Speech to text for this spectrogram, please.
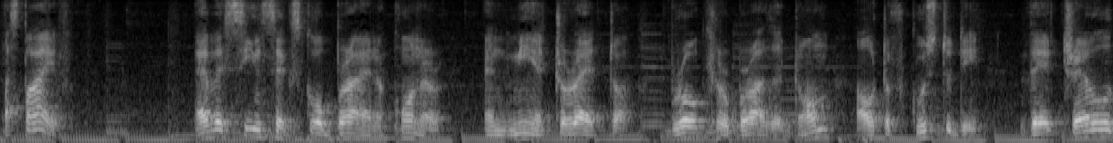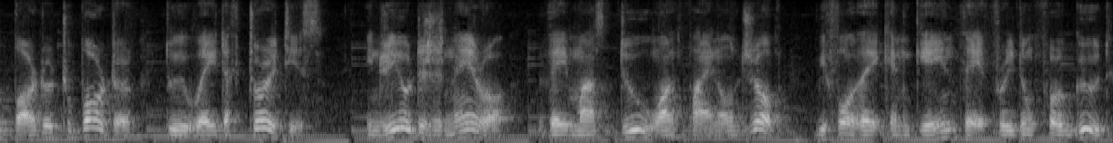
Fast 5 Ever since ex-cop Brian O'Connor and Mia Toretto broke her brother Dom out of custody, they traveled border to border to evade authorities. In Rio de Janeiro, they must do one final job before they can gain their freedom for good.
